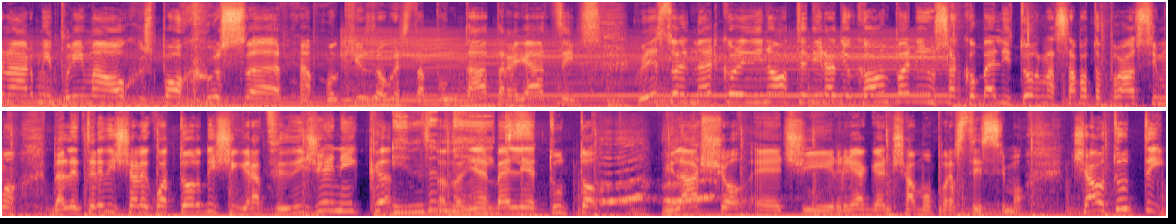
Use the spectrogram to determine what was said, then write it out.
Army, prima Hocus Pocus, abbiamo chiuso questa puntata ragazzi. Questo è il mercoledì notte di Radio Company, un sacco belli torna sabato prossimo dalle 13 alle 14, grazie di DJ Nick. Da Daniele Belli è tutto, vi lascio e ci riagganciamo prestissimo. Ciao a tutti!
